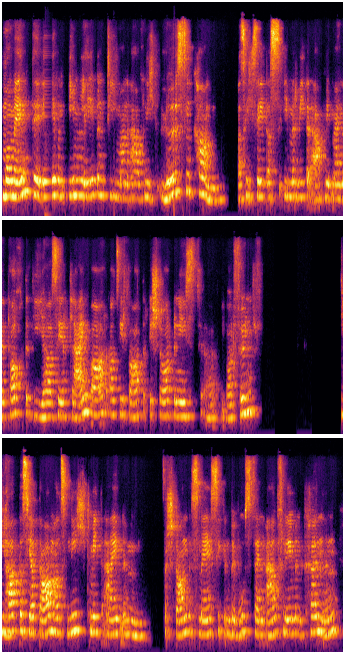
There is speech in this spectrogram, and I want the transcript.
Momente eben im Leben, die man auch nicht lösen kann. Also ich sehe das immer wieder auch mit meiner Tochter, die ja sehr klein war, als ihr Vater gestorben ist. Äh, die war fünf. Die hat das ja damals nicht mit einem verstandesmäßigen Bewusstsein aufnehmen können.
